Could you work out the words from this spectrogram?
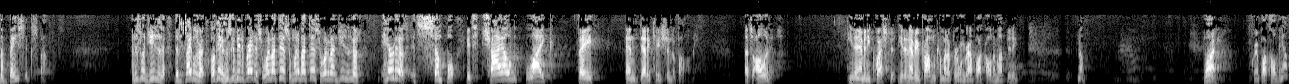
the basic stuff. And this is what Jesus said. The disciples are, okay, who's going to be the greatest? what about this? And what about this? And what about, and Jesus goes, here it is. It's simple. It's childlike faith and dedication to follow me. That's all it is. He didn't have any question. He didn't have any problem coming up here when Grandpa called him up, did he? No. Why? Grandpa called me up.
